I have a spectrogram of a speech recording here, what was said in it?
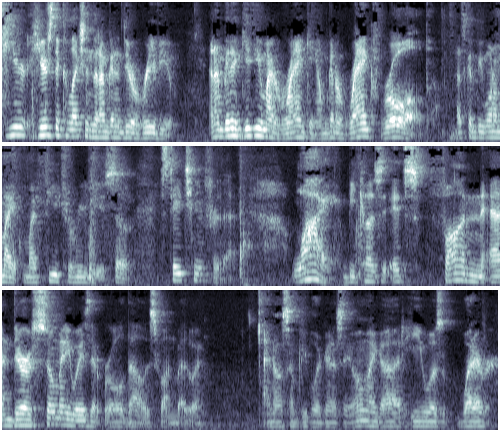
Here, here's the collection that I'm gonna do a review. And I'm gonna give you my ranking. I'm gonna rank Roald. That's gonna be one of my, my future reviews. So stay tuned for that. Why? Because it's fun and there are so many ways that Roald Dahl is fun, by the way. I know some people are gonna say, oh my God, he was whatever.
